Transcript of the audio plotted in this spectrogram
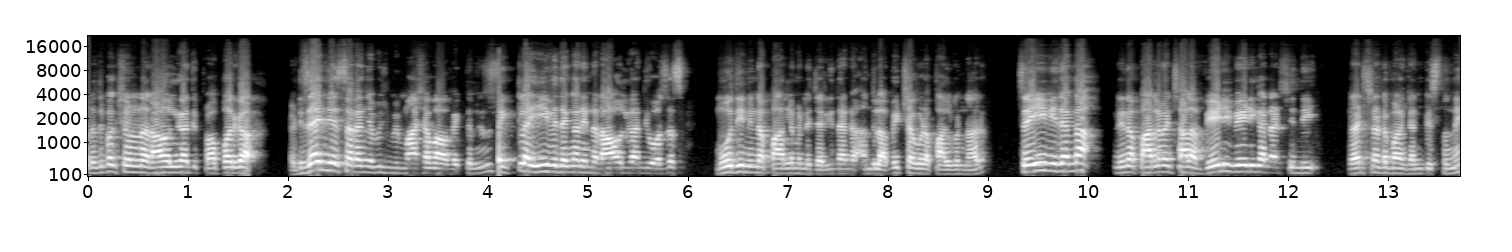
ప్రతిపక్షంలో ఉన్న రాహుల్ గాంధీ ప్రాపర్గా డిజైన్ చేస్తారని చెప్పి మేము ఆశాభావం వ్యక్తం చేస్తాం ఇట్లా ఈ విధంగా నిన్న రాహుల్ గాంధీ వర్సెస్ మోదీ నిన్న పార్లమెంట్లో జరిగిందని అందులో అమిత్ షా కూడా పాల్గొన్నారు. సో ఈ విధంగా నిన్న పార్లమెంట్ చాలా వేడి వేడిగా నడిచింది. నడిచినట్టు మనకు కనిపిస్తుంది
